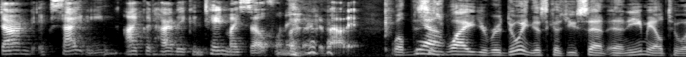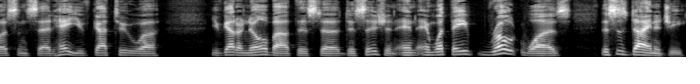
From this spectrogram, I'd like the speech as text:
darned exciting. I could hardly contain myself when I learned about it. Well, this yeah. is why you were doing this because you sent an email to us and said, "Hey, you've got to." Uh, you've got to know about this uh, decision. And and what they wrote was, this is Dynegy.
